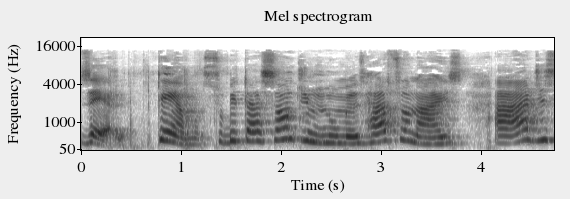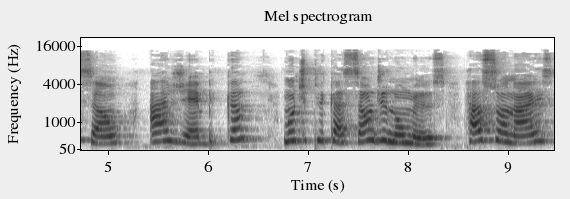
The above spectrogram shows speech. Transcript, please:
zero. Temos subtração de números racionais a adição algébrica, multiplicação de números racionais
